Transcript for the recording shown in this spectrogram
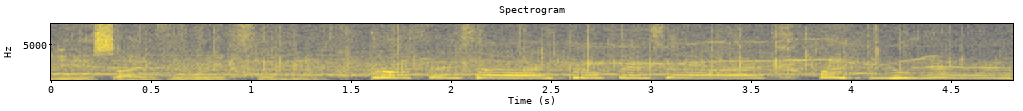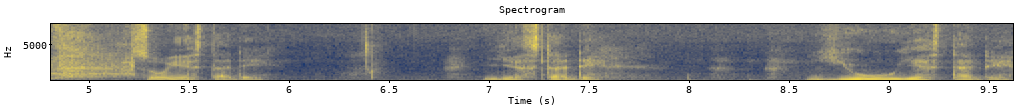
Yes, I have a word for you. Prophesy, prophesy. What do you have? So yesterday, yesterday, you yesterday,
